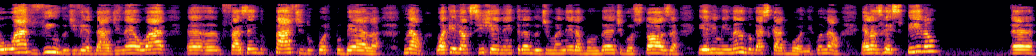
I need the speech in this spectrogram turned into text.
o ar vindo de verdade, né? O ar uh, fazendo parte do corpo dela. Não, ou aquele oxigênio entrando de maneira abundante, gostosa e eliminando o gás carbônico. Não, elas respiram, uh,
